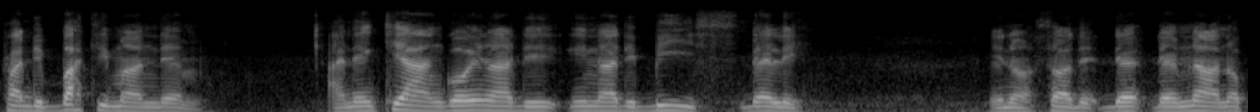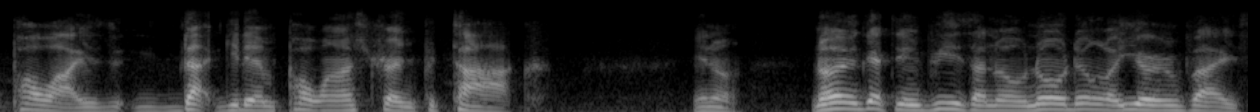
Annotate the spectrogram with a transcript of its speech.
from the Batman them. And then can't go in the in at the beast belly. You know, so they, they, them not no power. Is that give them power and strength to talk. You know. Now you getting visa now, now they don't hear advice.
